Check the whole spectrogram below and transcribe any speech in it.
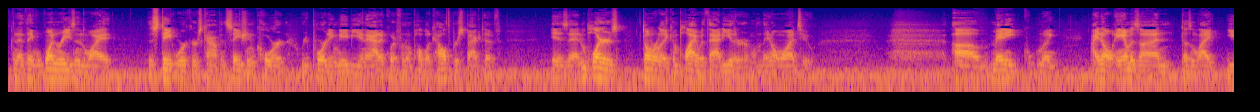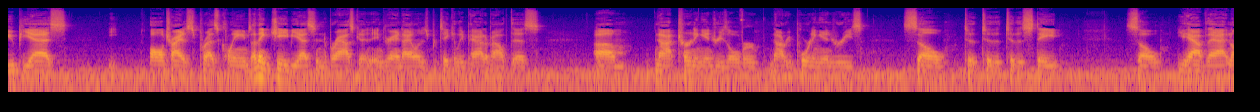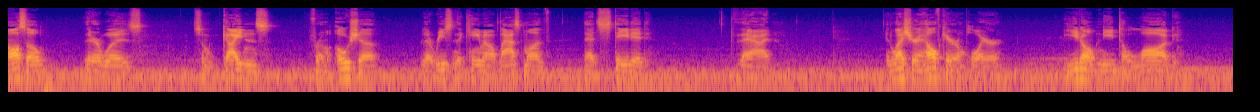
and I think one reason why the state workers' compensation court reporting may be inadequate from a public health perspective is that employers don't really comply with that either. They don't want to. Um, many, I know Amazon doesn't like UPS. All try to suppress claims. I think JBS in Nebraska and Grand Island is particularly bad about this. Um, not turning injuries over, not reporting injuries so to to the to the state. So you have that, and also there was some guidance from OSHA that recent that came out last month that stated that unless you're a healthcare employer, you don't need to log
